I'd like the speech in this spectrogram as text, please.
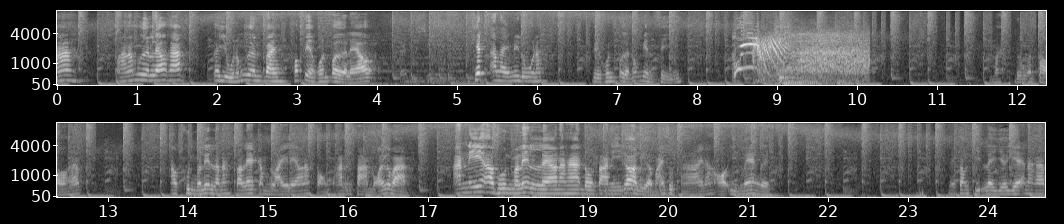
อะ มาน้ำเงินแล้วครับ ก็อยู่น้ำเงินไปเพราะเปลี่ยนคนเปิดแล้ว เคล็ดอะไรไม่รู้นะเดี๋ยวคนเปิดต้องเปลี่ยนสี มาดูกันต่อครับ เอาทุนมาเล่นแล้วนะ ตอนแรกกำไรแล้วนะ 2,300 กว่าบาท อันนี้เอาทุนมาเล่นแล้วนะฮะ โดนตานี้ก็เหลือไม้สุดท้ายนะ อออินแม่งเลย ไม่ต้องคิดอะไรเยอะแยะนะครับ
